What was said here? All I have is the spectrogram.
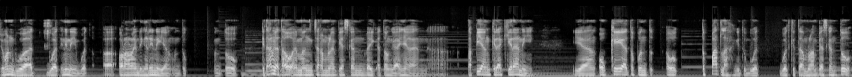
Cuman buat buat ini nih buat uh, orang-orang yang denger ini yang untuk untuk kita kan nggak tahu emang cara melampiaskan baik atau enggaknya kan. Uh, tapi yang kira-kira nih yang oke okay ataupun oh, tepat lah gitu buat buat kita melampiaskan tuh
